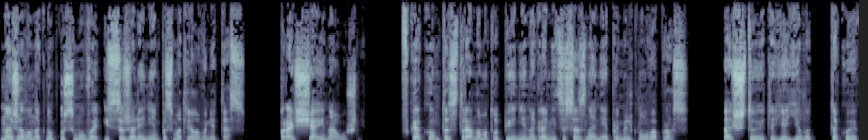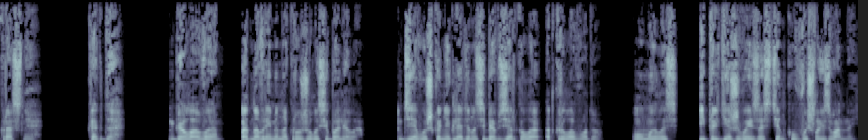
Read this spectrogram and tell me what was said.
Нажала на кнопку смува и с сожалением посмотрела в унитаз. «Прощай, наушник». В каком-то странном отупении на границе сознания промелькнул вопрос. «А что это я ела такое красное? Когда?» Голова одновременно кружилась и болела. Девушка, не глядя на себя в зеркало, открыла воду, умылась и, придерживаясь за стенку, вышла из ванной.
